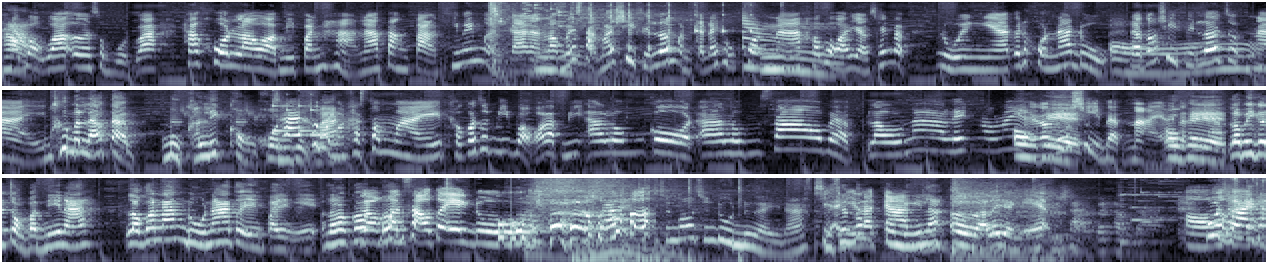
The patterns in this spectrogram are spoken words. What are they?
ค่ะเขาบอกว่าเออสมมติว่าถ้าคนเราอะมีปัญหาหน้าต่างๆ ที่ไม่เหมือนกันอือะมเราไม่สามารถฉีดฟิลเลอร์เหมือนกันได้ทุกคนนะอืมเขาบอกว่าอย่างเช่นแบบหนูอย่างเงี้ยเป็นคนหน้าดุอ๋อเราต้องฉีดฟิลเลอร์จุดไหน คือมันแล้วแต่บุคลิกของคนใช่ถูกคือไหมแบบมันคัสตอมไมซ์เขาก็จะมีบอกว่าแบบมีอารมณ์โกรธอารมณ์เศร้าแบบเราหน้าเล็กเราหน้าใหญ่โอเคเราต้องฉีดแบบไหนอะไรโอแบบเคเนี้ยเรามีกระจกแบบนี้นะ เราก็นั่งดูหน้าตัวเองไปอย่างนี้ แล้วเราก็ลองคอนซัลท์ตัวเองดูฉันว่าฉันดูเหนื่อยนะฉีดอันฉันนี้ต้องละตกัรงนนี้ละเอออะไรอย่างเงี้ย ผู้ชายก็ทำได้ อ๋อ ผู้ชายท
